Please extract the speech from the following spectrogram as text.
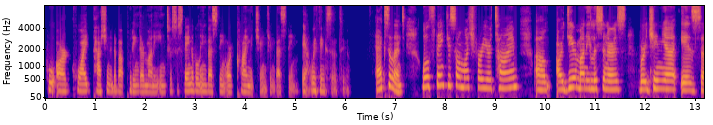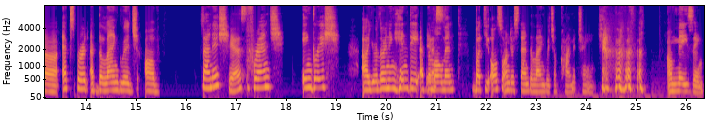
who are quite passionate about putting their money into sustainable investing or climate change investing. Yeah, we think so too. Excellent. Well, thank you so much for your time. Um, our dear money listeners, Virginia is uh, expert at the language of Spanish, yes, French, English. Uh, you're learning Hindi at the yes. moment, but you also understand the language of climate change. Amazing.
